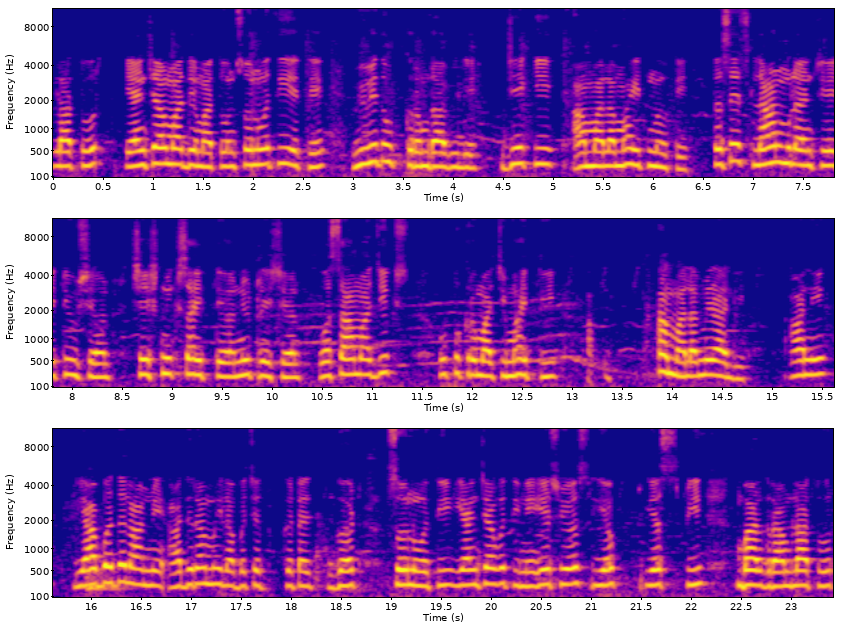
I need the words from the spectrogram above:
लातूर यांच्या माध्यमातून सोनवती येथे विविध उपक्रम राबविले जे की आम्हाला माहीत नव्हते. तसेच लहान मुलांचे ट्युशन शैक्षणिक साहित्य न्यूट्रिशन व सामाजिक उपक्रमाची माहिती आम्हाला मिळाली. आणि याबद्दल आम्ही आदिरा महिला बचत गटा गट सोनवती यांच्या वतीने S S F S P Balgram Latur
